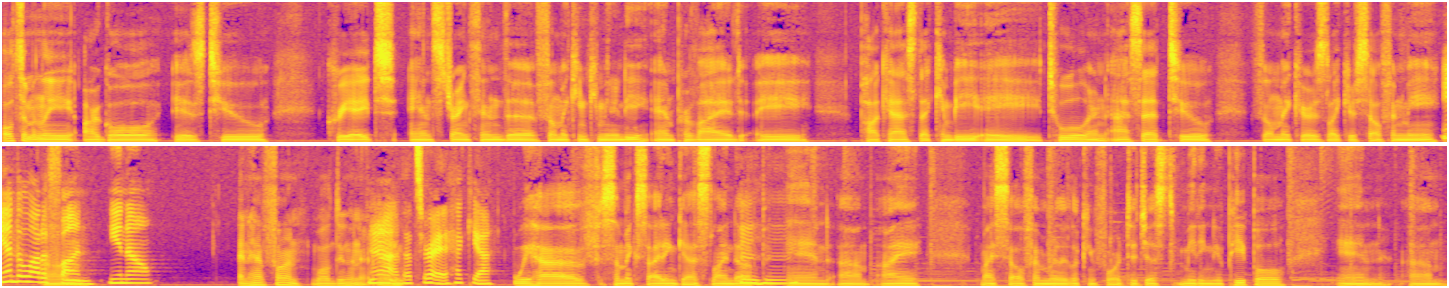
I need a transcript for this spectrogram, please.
ultimately our goal is to create and strengthen the filmmaking community and provide a podcast that can be a tool or an asset to filmmakers like yourself and me and a lot of Um, fun. You know, and have fun while doing it yeah, right? that's right. Heck yeah. we have some exciting guests lined up Mm-hmm. and um, i myself am really looking forward to just meeting new people and um,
